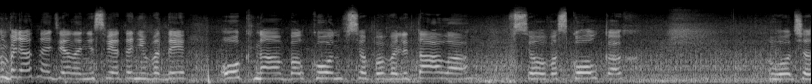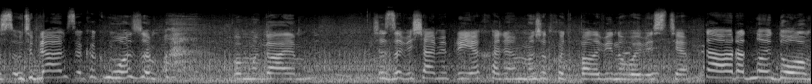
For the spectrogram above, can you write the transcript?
Ну, понятное дело, ни света, ни воды. Окна, балкон, все повылетало, все в осколках. Вот сейчас утепляемся как можем, помогаем. Сейчас за вещами приехали, может хоть половину вывести. Это родной дом.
